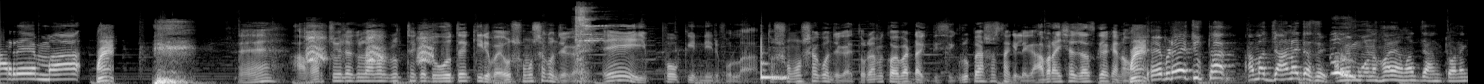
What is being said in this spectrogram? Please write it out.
আরে মা! হ্যাঁ আবার চলে গেল আমার গ্রুপ থেকে ডুয়োতে কি রে ভাই ওর সমস্যা কোন জায়গায়? এই ফকির নির্ভলা তোর সমস্যা কোন জায়গায়? তোর আমি কয়বার ডাক দিছি গ্রুপে আসস নাকি লেগা? আবার আইসা যাস গা কেন? এবারে চুপ থাক আমার জানাইতেছে। আমি মনে হয় আমার জানকে অনেক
